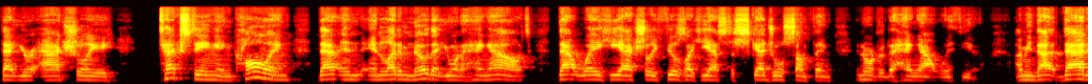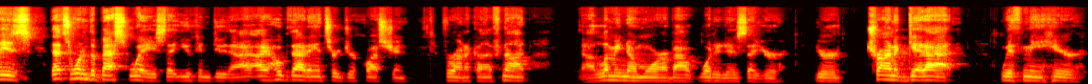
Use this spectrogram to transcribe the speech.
that you're actually texting and calling that and, and let him know that you want to hang out. That way he actually feels like he has to schedule something in order to hang out with you. I mean that that is that's one of the best ways that you can do that. I, I hope that answered your question, Veronica. If not, uh, let me know more about what it is that you're you're trying to get at with me here.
